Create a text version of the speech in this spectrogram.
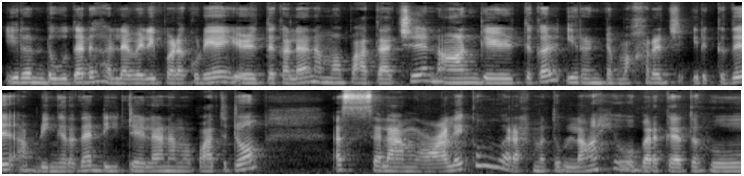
இரண்டு உதடுகளில் வெளிப்படக்கூடிய எழுத்துக்களை நம்ம பார்த்தாச்சு. நான்கு எழுத்துக்கள் இரண்டு மஹரஜ் இருக்குது அப்படிங்கிறத டீட்டெயிலாக நம்ம பார்த்துட்டோம். அஸ்லாம் வலைக்கம் வரமத்துல்லாஹி வபர்கத்தஹூ.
